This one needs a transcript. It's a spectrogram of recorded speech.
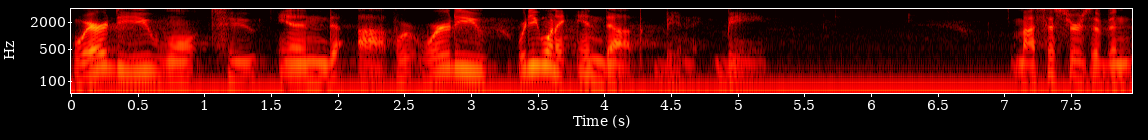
Where do you want to end up? Where, where do, you, where do you want to end up being? My sisters have been,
